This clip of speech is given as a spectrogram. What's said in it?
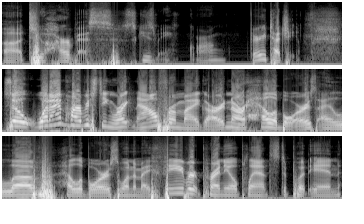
uh, to harvest. Excuse me, wrong very touchy. So what I'm harvesting right now from my garden are hellebores. I love hellebores, one of my favorite perennial plants to put in,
